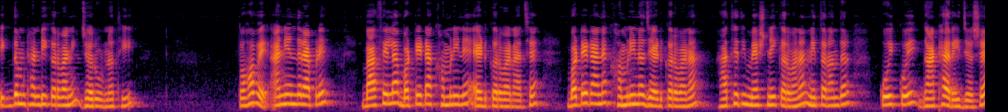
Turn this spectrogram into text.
એકદમ ઠંડી કરવાની જરૂર નથી. તો હવે આની અંદર આપણે બાફેલા બટેટા ખમણીને એડ કરવાના છે. બટેટાને ખમણીને જ એડ કરવાના. હાથેથી મેશ નહીં કરવાના, નહીંતર અંદર કોઈ કોઈ ગાંઠા રહી જશે.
